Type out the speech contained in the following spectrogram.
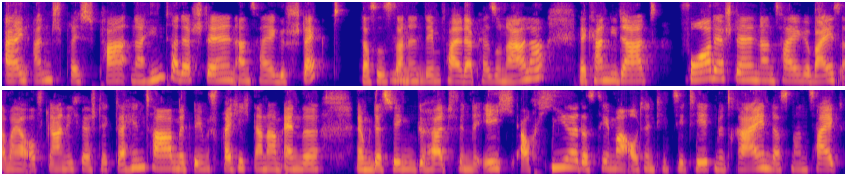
ein Ansprechpartner hinter der Stellenanzeige steckt. Das ist dann mhm. in dem Fall der Personaler. Der Kandidat vor der Stellenanzeige, weiß aber ja oft gar nicht, wer steckt dahinter, mit wem spreche ich dann am Ende. Ähm, deswegen gehört, finde ich, auch hier das Thema Authentizität mit rein, dass man zeigt,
